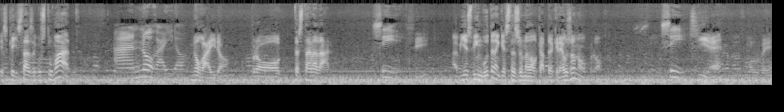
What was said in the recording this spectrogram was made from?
és que hi estàs acostumat. Ah, no gaire. No gaire, però t'està agradant. Sí, Sí? Havies vingut en aquesta zona del Cap de Creus o no, però? sí. Sí, eh? Molt bé.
